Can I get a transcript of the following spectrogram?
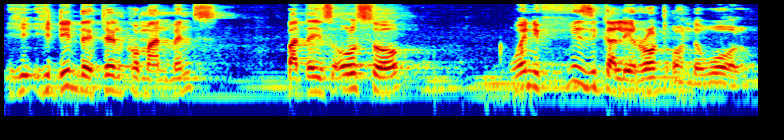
He, he did the Ten Commandments, but there is also when He physically wrote on the wall.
